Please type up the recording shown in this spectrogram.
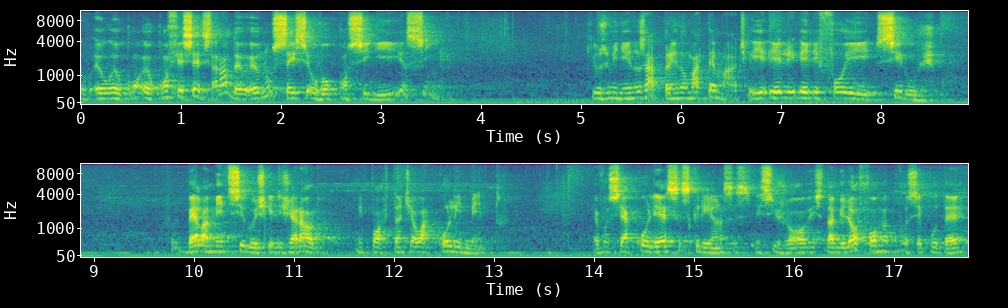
Eu, eu, eu, eu confessei, disse, Heraldo, eu, eu não sei se eu vou conseguir assim, que os meninos aprendam matemática. E ele, ele foi cirúrgico, foi belamente cirúrgico. Ele disse, Geraldo, o importante é o acolhimento. É você acolher essas crianças, esses jovens, da melhor forma que você puder,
